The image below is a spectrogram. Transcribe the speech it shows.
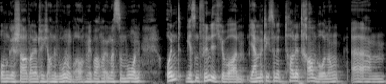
umgeschaut, weil wir natürlich auch eine Wohnung brauchen. Wir brauchen irgendwas zum Wohnen. Und wir sind fündig geworden. Wir haben wirklich so eine tolle Traumwohnung ähm,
